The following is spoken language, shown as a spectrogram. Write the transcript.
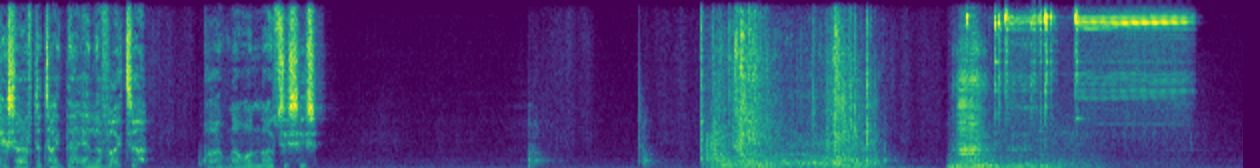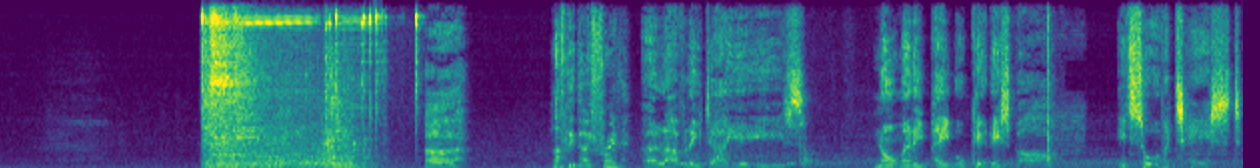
Guess I have to take that elevator. I hope no one notices. Uh, lovely day, Fred. A lovely day it is. Not many people get this far. It's sort of a test.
